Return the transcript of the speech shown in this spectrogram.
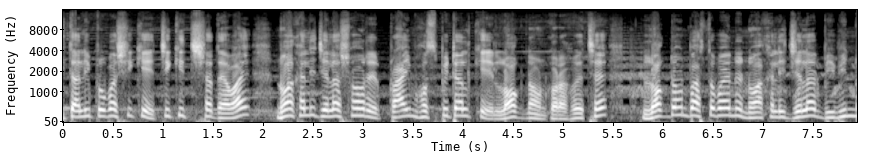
ইতালি প্রবাসীকে চিকিৎসা দেওয়ায় নোয়াখালী জেলা শহরের প্রাইম হসপিটালকে লকডাউন করা হয়েছে। লকডাউন বাস্তবায়নে নোয়াখালী জেলার বিভিন্ন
